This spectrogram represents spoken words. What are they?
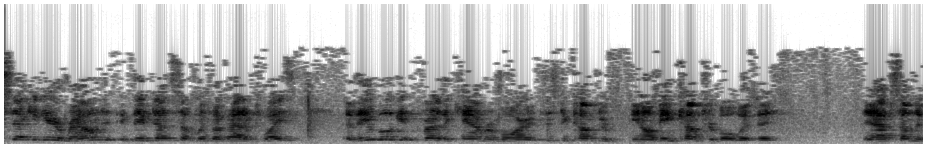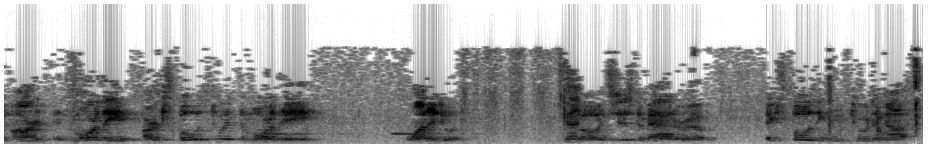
second year around if they've done something with. I've had them twice. They will get in front of the camera more, just to comfort, you know, being comfortable with it. They have some that aren't. The more they are exposed to it, the more they want to do it. Good. So it's just a matter of exposing them to it enough.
